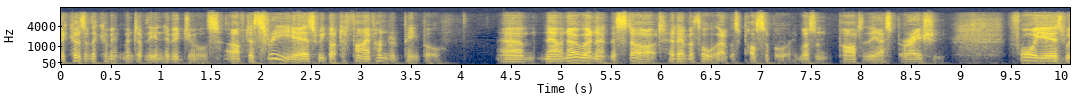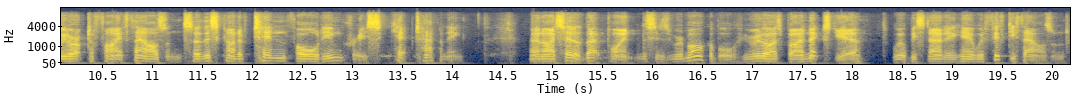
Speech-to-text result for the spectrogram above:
because of the commitment of the individuals. After three years, we got to 500 people. Um, now, no one at the start had ever thought that was possible. It wasn't part of the aspiration. Four years, we were up to 5,000. So this kind of tenfold increase kept happening. And I said at that point, this is remarkable. You realize by next year, we'll be standing here with 50,000.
